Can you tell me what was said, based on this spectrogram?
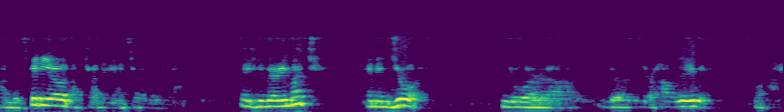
on this video, and I'll try to answer it later on. Thank you very much, and enjoy your uh, your your holiday week. Bye bye.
